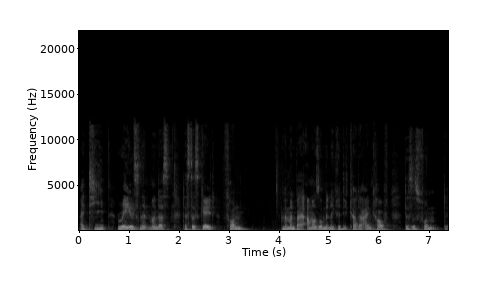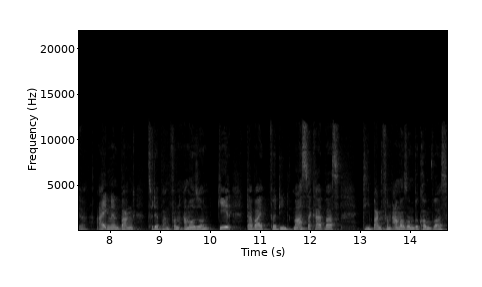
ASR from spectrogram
IT-Rails, nennt man das, dass das Geld von, wenn man bei Amazon mit einer Kreditkarte einkauft, dass es von der eigenen Bank zu der Bank von Amazon geht. Dabei verdient Mastercard was, die Bank von Amazon bekommt was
